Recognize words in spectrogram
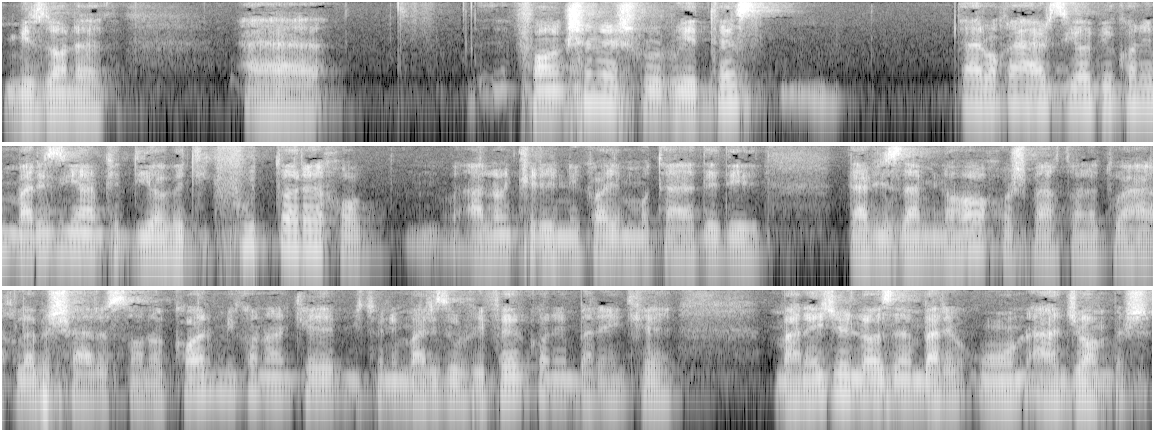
میزان function ش رو روی تست در واقع ارزیابی کنیم. مریضی هم که diabetic foot داره خب الان کلینیک های متعددی در این زمینه ها خوشبختانه تو اغلب شهرستان ها کار می‌کنن که می‌تونیم مریض رو refer کنیم برای اینکه manage لازم برای اون انجام بشه.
